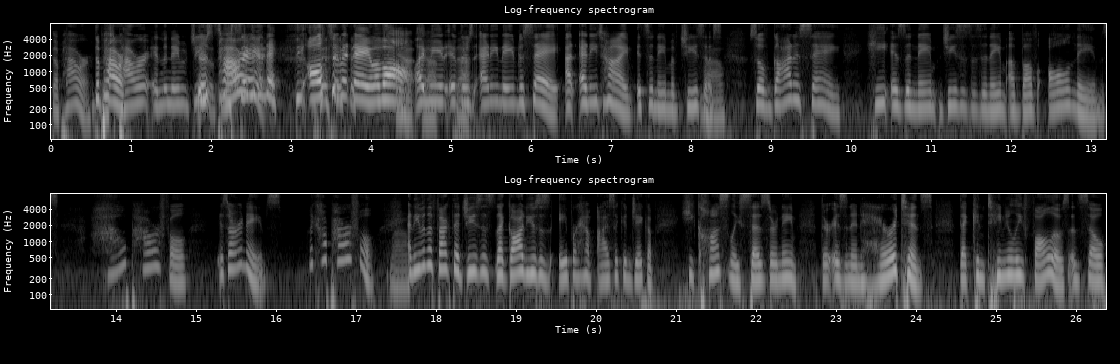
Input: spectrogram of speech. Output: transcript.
The power. The There's power. power in the name of Jesus. there's power in the name, the ultimate name of all. Yeah, I yeah, mean, if yeah. there's any name to say at any time, it's the name of Jesus. Wow. So if God is saying He is the name, Jesus is the name above all names, how powerful is our names? Like how powerful. Wow. And even the fact that Jesus, that God uses Abraham, Isaac, and Jacob, He constantly says their name. There is an inheritance that continually follows, and so.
